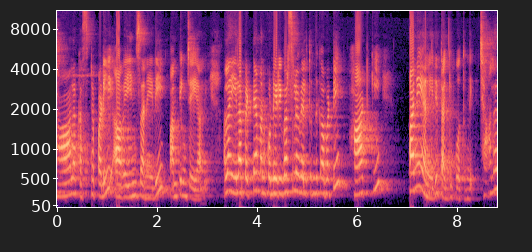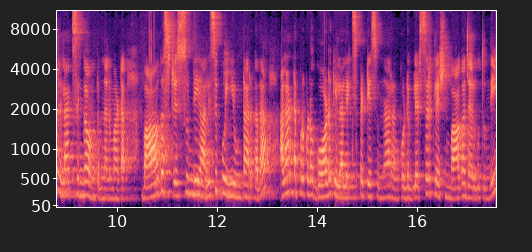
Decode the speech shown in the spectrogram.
చాలా కష్టపడి ఆ వెయిన్స్ అనేది పంపింగ్ చేయాలి. అలా ఇలా పెట్టామనుకోండి రివర్స్లో వెళ్తుంది కాబట్టి హార్ట్కి పని అనేది తగ్గిపోతుంది. చాలా రిలాక్సింగ్గా ఉంటుందన్నమాట. బాగా స్ట్రెస్ ఉండి అలసిపోయి ఉంటారు కదా. అలాంటప్పుడు కూడా గోడకి ఇలా లెగ్స్ పెట్టేసి ఉన్నారనుకోండి బ్లడ్ సర్క్యులేషన్ బాగా జరుగుతుంది.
